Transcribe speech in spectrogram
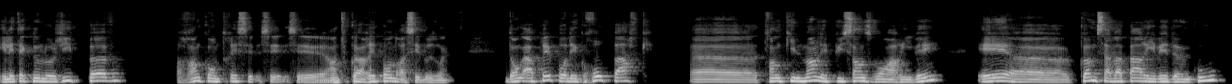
les technologies peuvent rencontrer, en tout cas répondre à ces besoins. Donc après, pour les gros parcs, euh, tranquillement, les puissances vont arriver et euh, comme ça va pas arriver d'un coup,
